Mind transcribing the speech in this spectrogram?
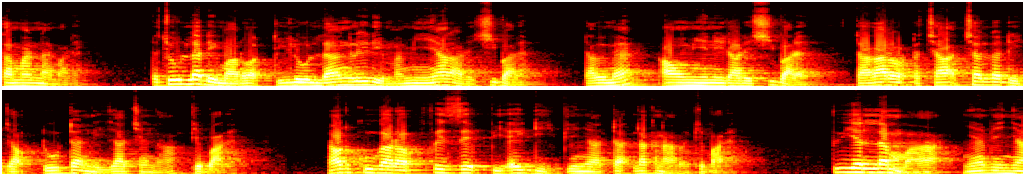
သတ်မှတ်နိုင်ပါတယ်တချို့လက်တွေမှာတော့ဒီလိုလမ်းကလေးတွေမမြင်ရတာတွေရှိပါတယ်ဒါပေမဲ့အောင်မြင်နေတာတွေရှိပါတယ်ဒါကတော့တခြားအချက်လက်တွေကြောင့်တိုးတက်နေရခြင်းသာဖြစ်ပါတယ်နောက်တစ်ခုကတော့ physics PhD ပညာတတ်လက္ခဏာပဲဖြစ်ပါတယ်။သူရဲ့လက်မှာဉာဏ်ပညာ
